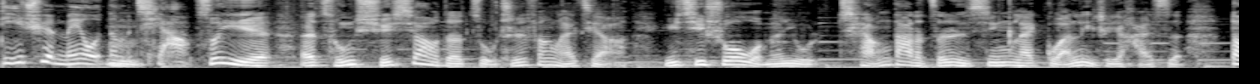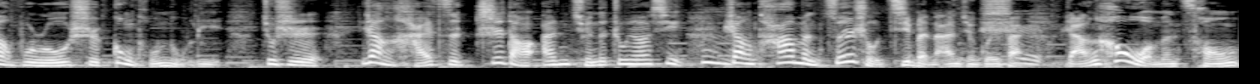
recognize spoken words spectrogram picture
的确没有那么强。所以，呃，从学校的组织方来讲，与其说我们有强大的责任心来管理这些孩子，倒不如是共同努力，就是让孩子知道安全的重要性，让他们遵守基本的安全规范，然后我们从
